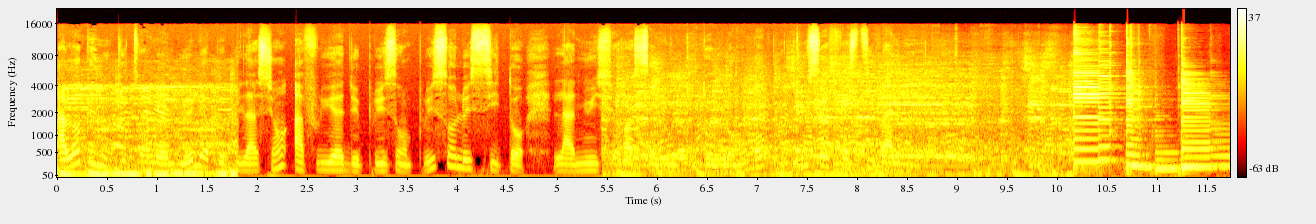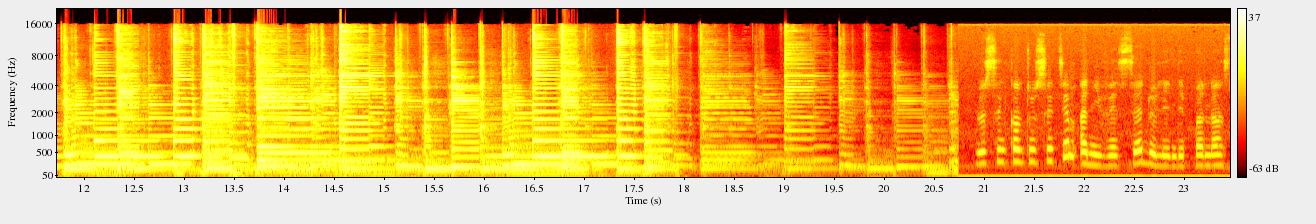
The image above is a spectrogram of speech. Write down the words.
Alors que nous quittons le lieu, les populations affluent de plus en plus sur le site. La nuit sera sans doute tout au long pour tous ces festivaliers. 57e anniversaire de l'indépendance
